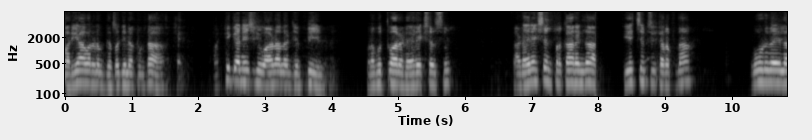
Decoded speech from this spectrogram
పర్యావరణం దెబ్బతినకుండా మట్టి గణేష్ని వాడాలని చెప్పి ప్రభుత్వాల డైరెక్షన్స్. ఆ డైరెక్షన్ ప్రకారంగా జిహెచ్ఎంసీ తరఫున మూడు వేల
